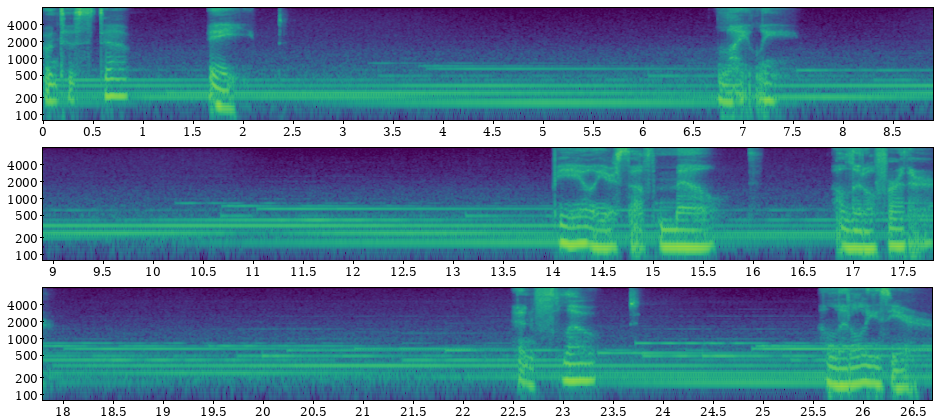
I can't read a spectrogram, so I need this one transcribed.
onto step eight. Lightly. Feel yourself melt a little further. And float a little easier.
